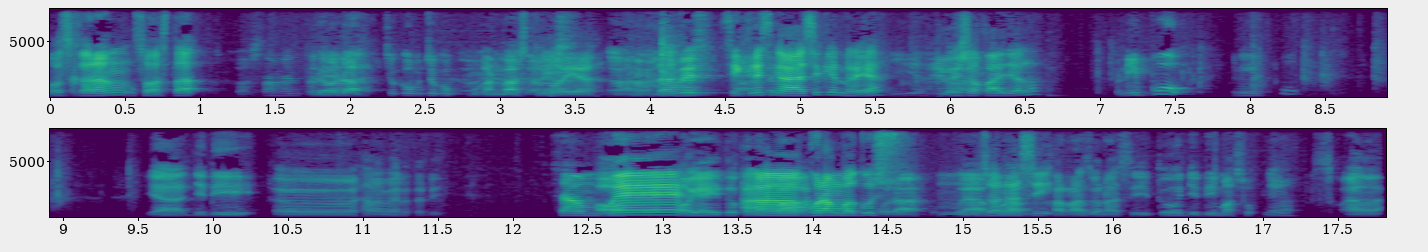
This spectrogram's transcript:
oh sekarang swasta? Swasta men Udah udah. Cukup cukup. Bukan bahas Kris. oh ya Nah, udah si Kris nggak asik kan Re, ya besok aja lah. Penipu. penipu. Ya jadi eh sampai mana tadi? Sampai oh, oh ya itu kenapa? kurang bagus. Udah, Hmm, ya, zonasi. kurang- karena zonasi itu jadi masuknya eh,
